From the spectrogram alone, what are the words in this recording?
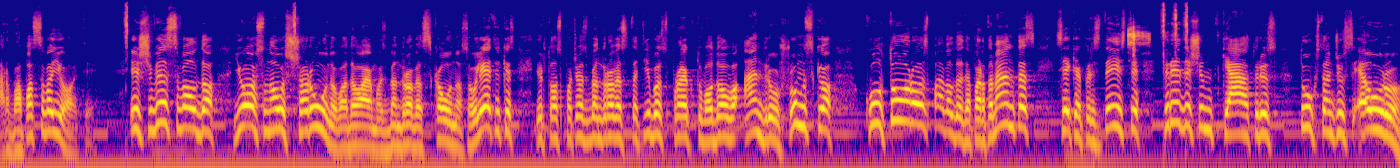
arba pasvajoti. Iš Visvaldo, jo sunaus Šarūno vadovavimas bendrovės Kauno Saulėtikis ir tos pačios bendrovės statybos projektų vadovo Andriaus Šumskio kultūros paveldo departamentas siekia pristeisti 34 tūkstančius eurų.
